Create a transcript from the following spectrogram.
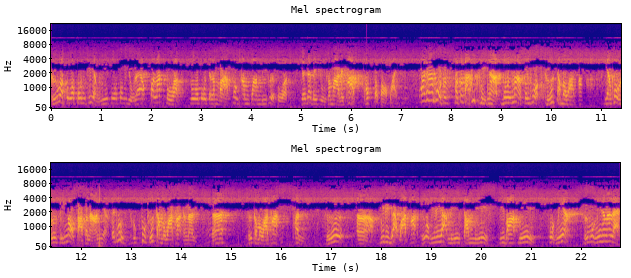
ถือว่าตัวตนเที่ยงมีตัวตนอยู่แล้ว ก็รักตัวตัวตัวจะลำบากต้องทำความดีเพื่อตัว จะได้ไปอยู่สมาในชาติพบต่อไป เพราะฉะนั้นพวกศาสนาทิฏฐิน่ะ โดยมากเป็นพวกถือกรรมวาทะอย่างพวกฤาษีนอกศาสนาเนี่ยเป็นผู้ผู้ถือกรรมวาทะทั้งนั้นนะถือกรรมวาทะท่าน ถืออวิริยะวาทะถือว่าวิริยะมีกรรมมีมีบาปมีพวกเนี้ยถือพวกนี้ทั้งนั้นแหละ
